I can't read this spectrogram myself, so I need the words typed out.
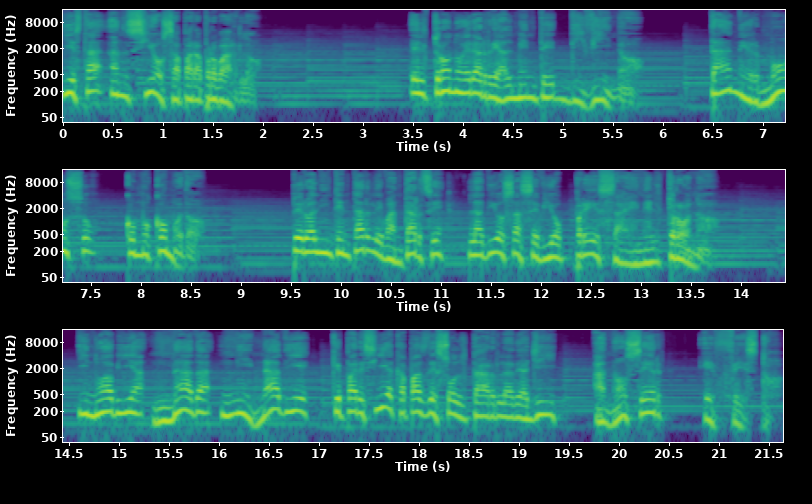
y está ansiosa para probarlo. El trono era realmente divino, tan hermoso como cómodo. Pero al intentar levantarse, la diosa se vio presa en el trono. Y no había nada ni nadie que parecía capaz de soltarla de allí, a no ser Hefesto,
